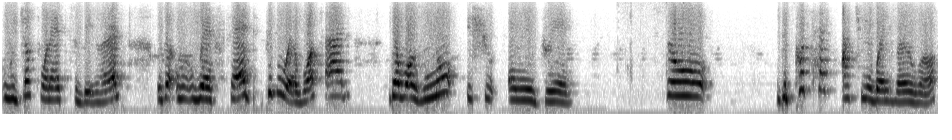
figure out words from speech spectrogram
We, we just wanted to be heard. We, we were fed. People were watered. There was no issue anywhere. So the protest actually went very well.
